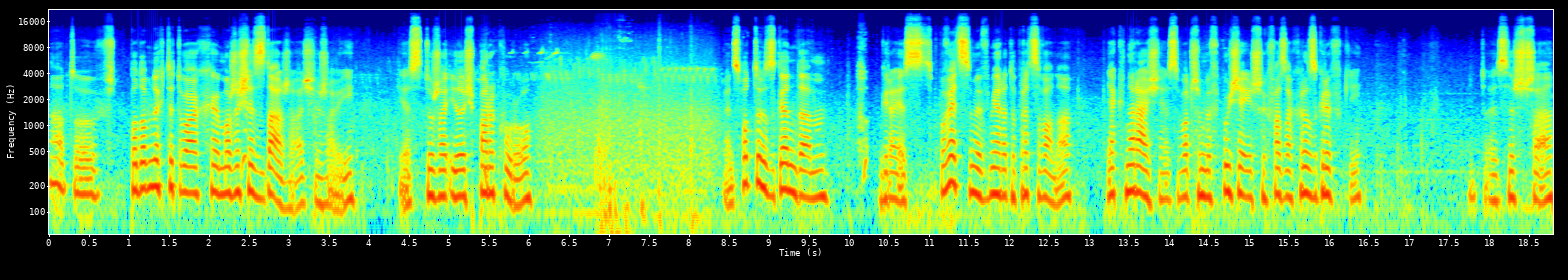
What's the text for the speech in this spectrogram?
No to podobnych tytułach może się zdarzać, jeżeli jest duża ilość parkuru. Więc pod tym względem gra jest powiedzmy w miarę dopracowana. Jak na razie, zobaczymy w późniejszych fazach rozgrywki. To jest jeszcze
